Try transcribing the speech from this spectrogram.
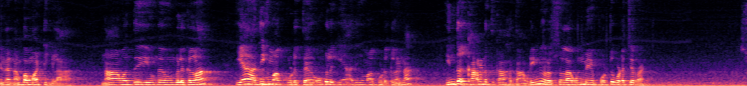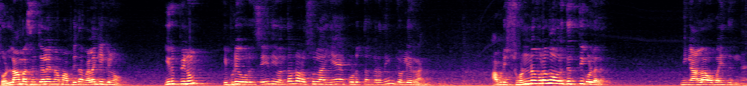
என்ன நம்ப மாட்டிங்களா? நான் வந்து இவங்க இவங்களுக்கெல்லாம் ஏன் அதிகமாக கொடுத்தேன்? உங்களுக்கு ஏன் அதிகமாக கொடுக்கலன்னா இந்த காரணத்துக்காக தான் அப்படின்னு ரசோல்லா உண்மையை போட்டு உடைச்சிடுறாங்க. சொல்லாமல் செஞ்சாலே நம்ம அப்படி தான் விளங்கிக்கணும். இருப்பினும் இப்படி ஒரு செய்தி வந்தோம்னா ரசோல்லா ஏன் கொடுத்தங்கிறதையும் சொல்லிடுறாங்க. அப்படி சொன்ன பிறகும் அவர் திருப்தி கொள்ளலை. நீங்கள் அல்லாவை பயந்துக்குங்க.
